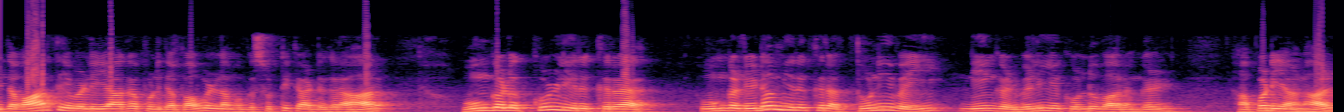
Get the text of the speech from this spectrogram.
இந்த வார்த்தை வழியாக புனித பவுல் நமக்கு சுட்டி காட்டுகிறார் உங்களுக்குள் இருக்கிற உங்களிடம் இருக்கிற துணிவை நீங்கள் வெளியே கொண்டு வாருங்கள். அப்படியானால்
